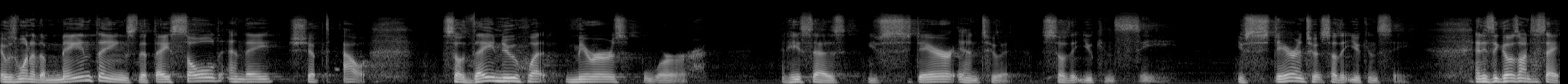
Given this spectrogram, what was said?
It was one of the main things that they sold and they shipped out. So they knew what mirrors were. And he says, You stare into it so that you can see. You stare into it so that you can see. And as he goes on to say,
